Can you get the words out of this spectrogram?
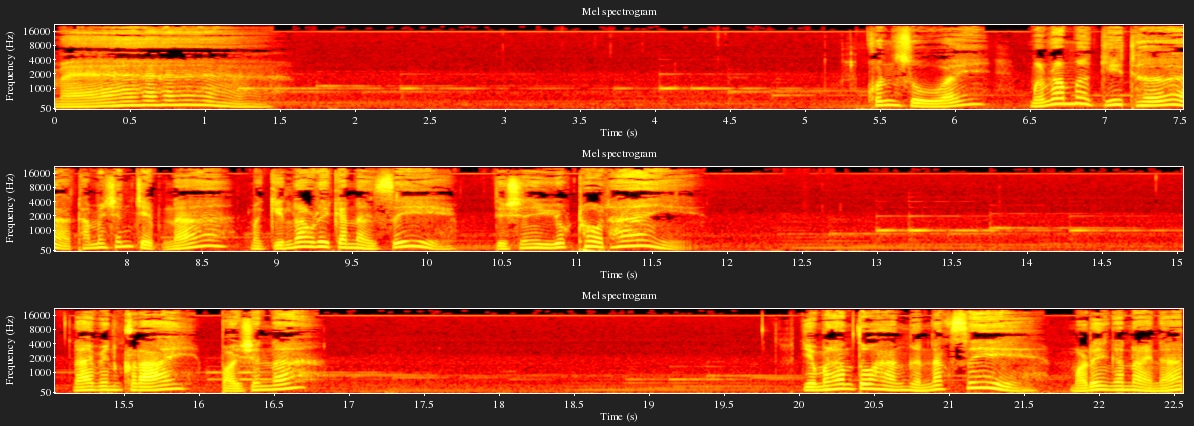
แม่คนสวย เหมือนว่าเมื่อกี้เธอทำให้ฉันเจ็บนะ มากินเหล้าด้วยกันหน่อยสิ เดี๋ยวฉันจะยกโทษให้ นายเป็นใคร ปล่อยฉันนะ อย่ามาทำตัวห่างเหินนักสิ มาเล่นกันหน่อยนะ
